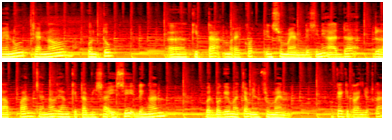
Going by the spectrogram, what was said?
menu channel untuk uh, kita merekod instrumen. Di sini ada 8 channel yang kita bisa isi dengan berbagai macam instrumen. Oke, kita lanjutkan.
